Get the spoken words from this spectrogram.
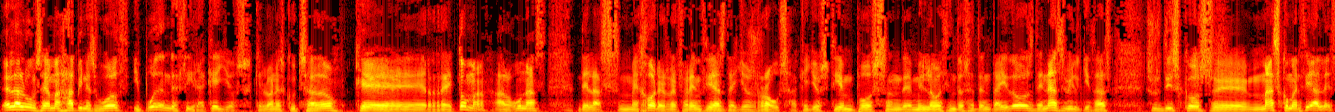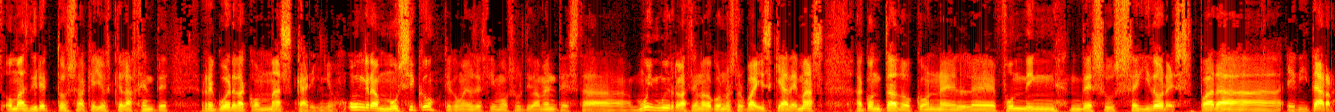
El álbum se llama Happiness Wealth y pueden decir aquellos que lo han escuchado que retoma algunas de las mejores referencias de Josh Rose, aquellos tiempos de 1972, de Nashville, quizás sus discos eh, más comerciales o más directos, aquellos que la gente recuerda con más cariño. Un gran músico que, como ya os decimos últimamente, está muy, muy relacionado con nuestro país, que además ha contado con el eh, funding de sus seguidores para editar,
